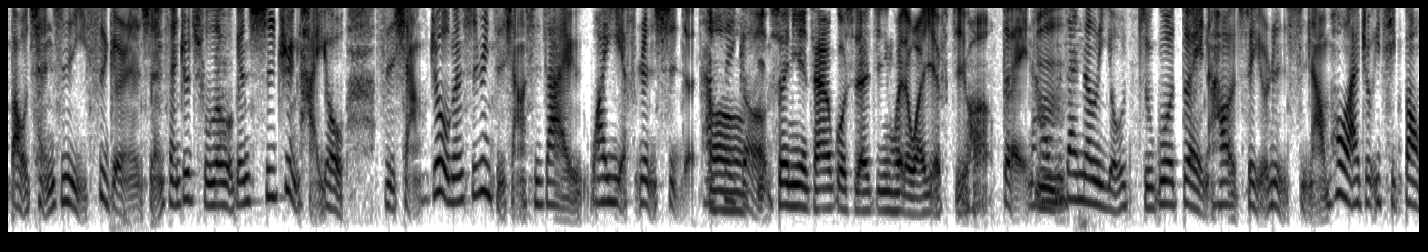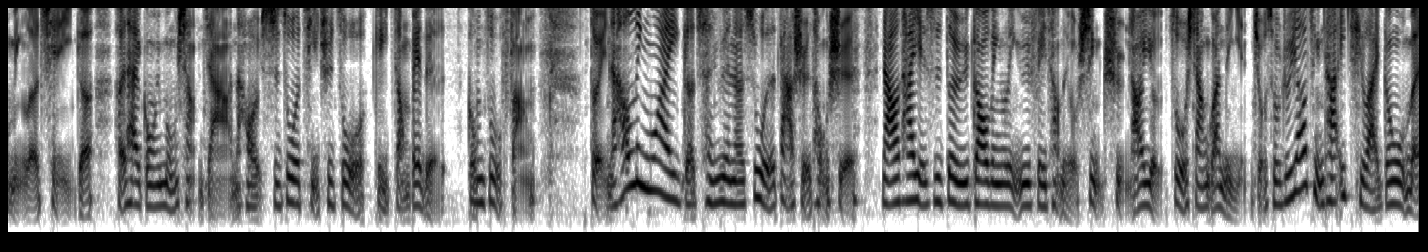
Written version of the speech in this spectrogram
宝城是以四个人的身份，就除了我跟诗俊还有子祥，就我跟诗俊子祥是在 YEF 认识的，他是一个，哦、所以你也参加过时代基金会的 YEF 计划，对，然后我们在那里有组过队，然后所以有认识，然后我们后来就一起报名了前一个和泰公益梦想家，然后实作期去做给长辈的工作坊。对，然后另外一个成员呢是我的大学同学，然后他也是对于高龄领域非常的有兴趣，然后有做相关的研究，所以我就邀请他一起来跟我们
